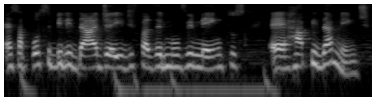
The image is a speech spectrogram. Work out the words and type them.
essa possibilidade aí de fazer movimentos é, rapidamente.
